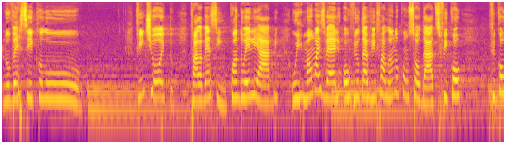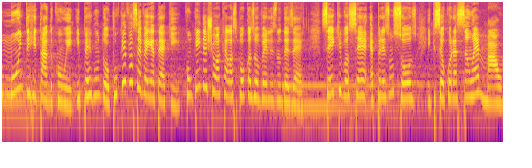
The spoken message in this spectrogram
no versículo 28, fala bem assim: Quando Eliabe, o irmão mais velho, ouviu Davi falando com os soldados, ficou ficou muito irritado com ele e perguntou: Por que você veio até aqui? Com quem deixou aquelas poucas ovelhas no deserto? Sei que você é presunçoso e que seu coração é mau.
